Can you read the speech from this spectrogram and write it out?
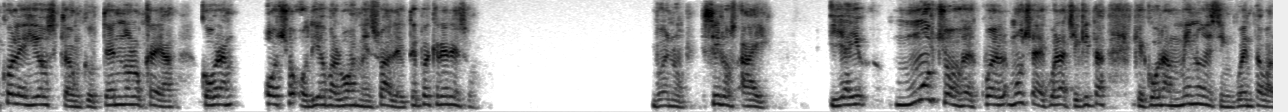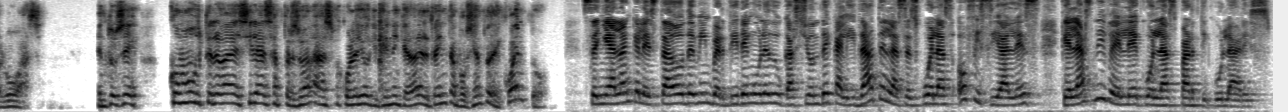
colegios que, aunque usted no lo crea, cobran 8 o 10 balboas mensuales. ¿Usted puede creer eso? Bueno, sí los hay. Y hay muchos escuelas, muchas escuelas chiquitas que cobran menos de 50 balboas. Entonces, ¿cómo usted le va a decir a esas personas, a esos colegios que tienen que dar el 30% de descuento? Señalan que el Estado debe invertir en una educación de calidad en las escuelas oficiales que las nivele con las particulares.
